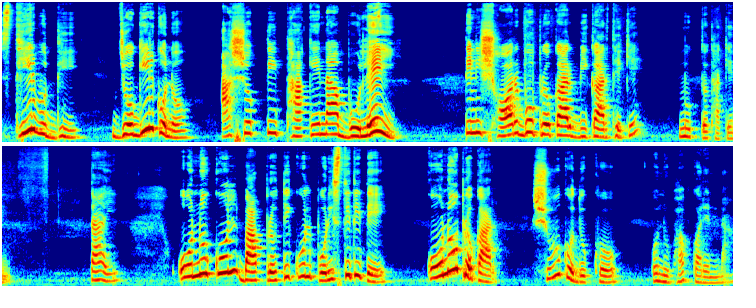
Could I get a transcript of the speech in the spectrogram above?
স্থির বুদ্ধি যোগীর কোনো আসক্তি থাকে না বলেই তিনি সর্বপ্রকার বিকার থেকে মুক্ত থাকেন। তাই অনুকূল বা প্রতিকূল পরিস্থিতিতে কোনো প্রকার সুখ ও দুঃখ অনুভব করেন না।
